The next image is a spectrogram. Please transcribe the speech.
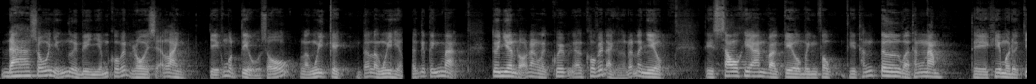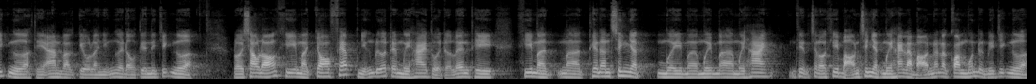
Đa số những người bị nhiễm Covid rồi sẽ lành chỉ có một tiểu số là nguy kịch, tức là nguy hiểm tới cái tính mạng. Tuy nhiên rõ ràng là à, covid ảnh hưởng rất là nhiều. Thì sau khi An và Kiều bình phục thì tháng 4 và tháng 5 thì khi mà được chích ngừa thì An và Kiều là những người đầu tiên đi chích ngừa. Rồi sau đó khi mà cho phép những đứa trên 12 tuổi trở lên thì khi mà mà Thiên Ân sinh nhật 10 10 12 thì xin lỗi khi Bảo Ân sinh nhật 12 là Bảo nó là con muốn được đi chích ngừa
